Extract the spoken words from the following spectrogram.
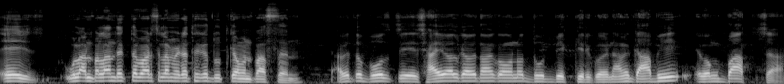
এই উলান পালান দেখতে পারছিলাম এটা থেকে দুধ কেমন পাচ্ছেন? আমি তো বলছি সাইওয়াল গাভি তো আমি কখনো দুধ বিক্রি করি না। আমি গাভি এবং বাচ্চা।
